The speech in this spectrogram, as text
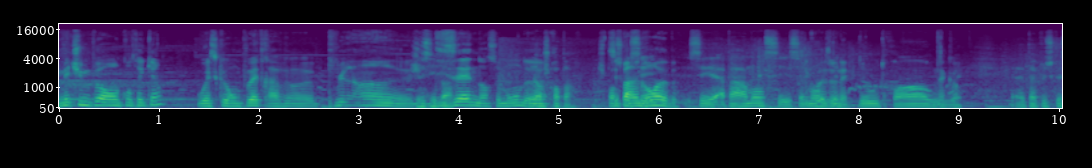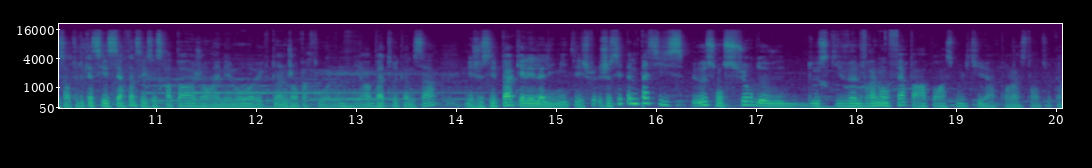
Mais tu ne peux en rencontrer qu'un? Ou est-ce qu'on peut être à euh, plein, euh, Je sais pas. dizaines dans ce monde euh, Non, je crois pas. Je pense C'est pas que un grand hub. C'est apparemment c'est seulement deux ou trois ou D'accord. ouais. Euh, pas plus que ça. En tout cas, ce qui est certain, c'est que ce sera pas un genre MMO avec plein de gens partout. hein. Il y aura pas de truc comme ça. Mais je sais pas quelle est la limite. Et Je, je sais même pas si eux sont sûrs de, de ce qu'ils veulent vraiment faire par rapport à ce multi-là pour l'instant, en tout cas.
